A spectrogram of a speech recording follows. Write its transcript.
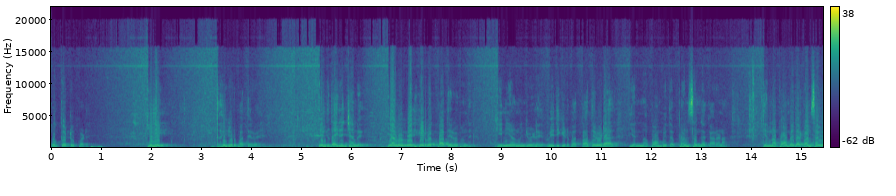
ಒಗ್ಗಟ್ಟು ಪಡು ಇನಿ ಧೈರ್ಯಡು ಪಾತಿರುವೆ ಎಂಗೆ ಧೈರ್ಯ ಇಜ್ಜಾಂದು ಯಾನು ವೇದಿಕೆ ಇಡ್ಬಾರ್ದು ಪಾತಿರುವೆ ಬಂದೆ ಇನ್ನು ಯಾನು ಒಂದು ವೇಳೆ ವೇದಿಕೆ ಇಡ್ಬಾರ್ದು ಪಾತಿರುವೆಡ ಎನ್ನ ಬಾಂಬೆದ ಬಣ್ಸಂಗ ಕಾರಣ. ಎನ್ನ ಬಾಂಬೆದ ಬಣ್ಸಂಗ,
